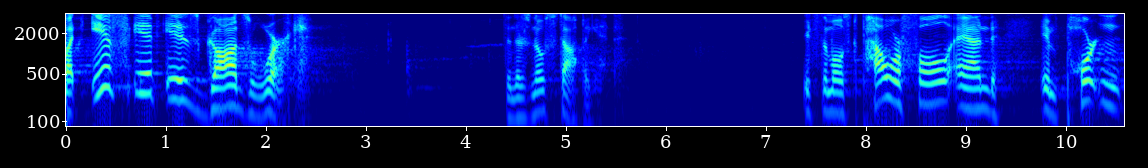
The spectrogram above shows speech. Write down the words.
But if it is God's work, then there's no stopping it. It's the most powerful and important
